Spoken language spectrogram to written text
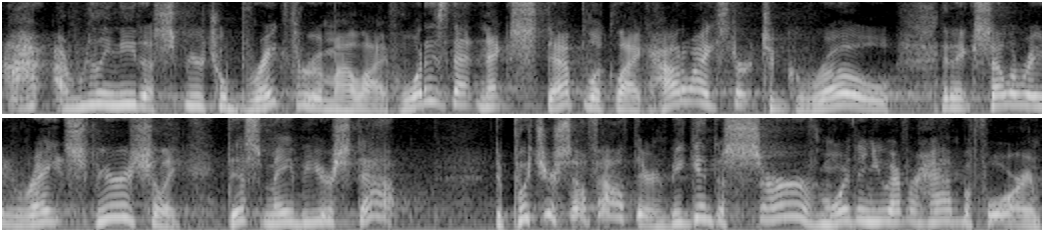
I, I really need a spiritual breakthrough in my life. What does that next step look like? How do I start to grow at an accelerated rate spiritually? This may be your step to put yourself out there and begin to serve more than you ever have before and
